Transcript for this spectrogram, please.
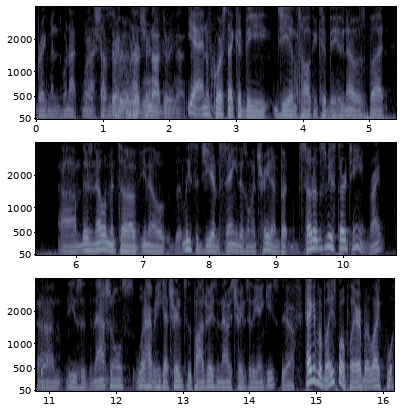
Bregman. We're not. We're not shopping Bregman. We're we're not, sure. not doing that. Yeah, and of course that could be GM talk. It could be who knows, but. Um, there's an element of you know at least the GM saying he doesn't want to trade him, but Soto this will be his third team, right? Yeah. Um, he was at the Nationals. What happened? He got traded to the Padres, and now he's traded to the Yankees. Yeah. Heck of a baseball player, but like what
